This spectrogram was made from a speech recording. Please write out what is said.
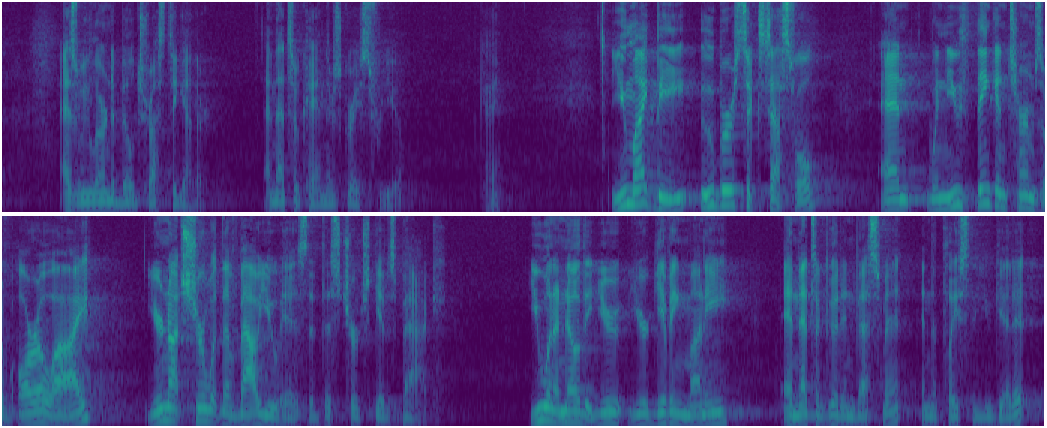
as we learn to build trust together. And that's okay, and there's grace for you. Okay? You might be uber successful, and when you think in terms of ROI, you're not sure what the value is that this church gives back. You want to know that you're, you're giving money, and that's a good investment in the place that you get it.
